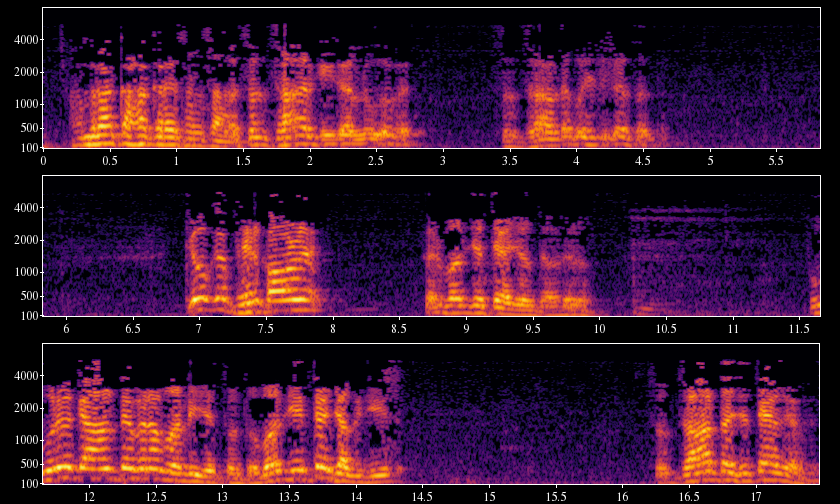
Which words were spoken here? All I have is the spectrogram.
ਹਮਰਾ ਕਹਾ ਕਰੇ ਸੰਸਾਰ। ਸੰਸਾਰ ਕੀ ਕਰ ਲੂਗਾ ਫਿਰ? ਸੰਸਾਰ ਦਾ ਕੁਝ ਨਹੀਂ ਕਰ ਸਕਦਾ। ਕਿਉਂਕਿ ਫਿਰ ਕੌਣ ਫਿਰ ਮਨ ਜਿੱਤਿਆ ਜਾਂਦਾ ਉਹਦੇ ਨਾਲ। ਪੂਰੇ ਗਿਆਨ ਤੇ ਬਿਨਾ ਮਨ ਨਹੀਂ ਜਿੱਤੋ ਤੋਂ ਮਨ ਜਿੱਤੇ ਜਗ ਜੀਤ ਸੰਸਾਰ ਤਾਂ ਜਿੱਤਿਆ ਗਿਆ ਫਿਰ।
